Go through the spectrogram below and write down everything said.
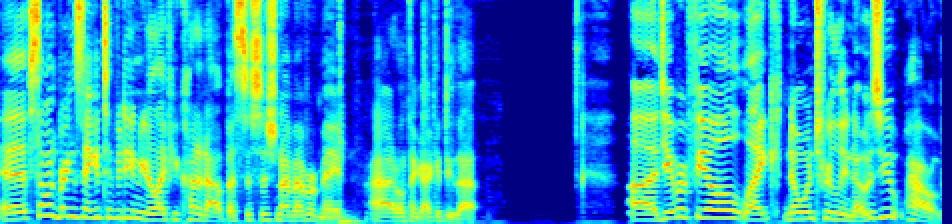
If someone brings negativity into your life, you cut it out. Best decision I've ever made. I don't think I could do that. Uh, do you ever feel like no one truly knows you? Wow,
